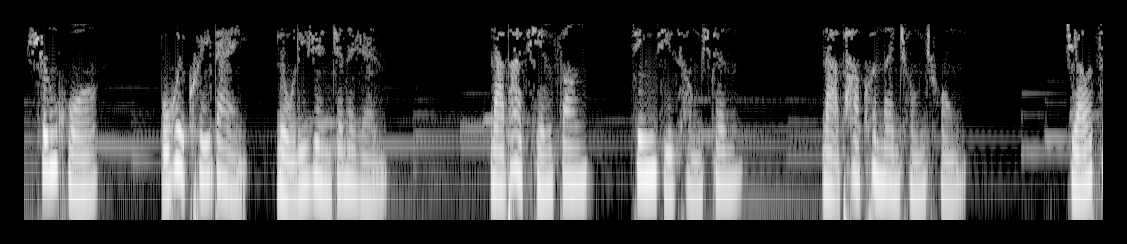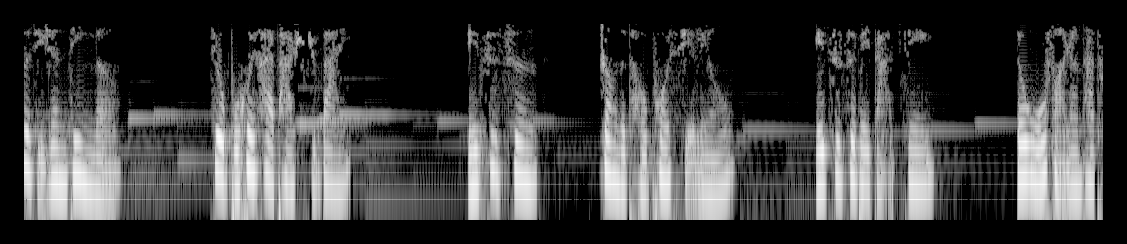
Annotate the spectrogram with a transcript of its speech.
生活不会亏待努力认真的人，哪怕前方荆棘丛生，哪怕困难重重，只要自己认定了，就不会害怕失败。一次次撞得头破血流。一次次被打击，都无法让他退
